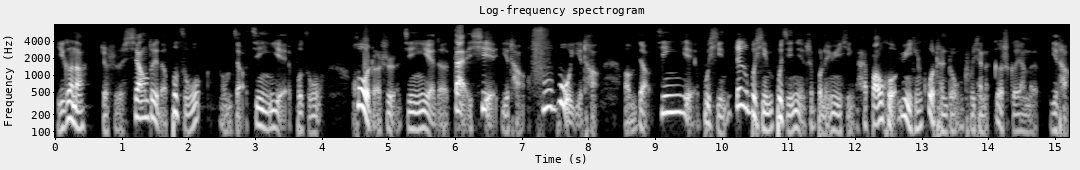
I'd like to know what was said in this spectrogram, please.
一个呢就是相对的不足，我们叫津液不足，或者是津液的代谢异常、腹部异常，我们叫津液不行。这个不行不仅仅是不能运行，还包括运行过程中出现了各式各样的异常。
